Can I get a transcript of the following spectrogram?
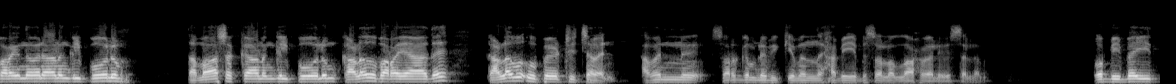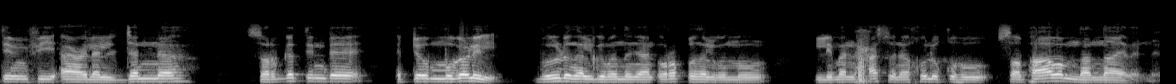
പറയുന്നവനാണെങ്കിൽ പോലും തമാശക്കാണെങ്കിൽ പോലും കളവ് പറയാതെ കളവ് ഉപേക്ഷിച്ചവൻ. അവന് സ്വർഗം ലഭിക്കുമെന്ന് ഹബീബ് സല്ലാഹു അലൈഹി വസ്ലം സ്വർഗത്തിന്റെ ഏറ്റവും മുകളിൽ വീട് നൽകുമെന്ന് ഞാൻ ഉറപ്പ് നൽകുന്നു. ലിമൻ ഹസുന ഹുലുഖുഹു സ്വഭാവം നന്നായവന്.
